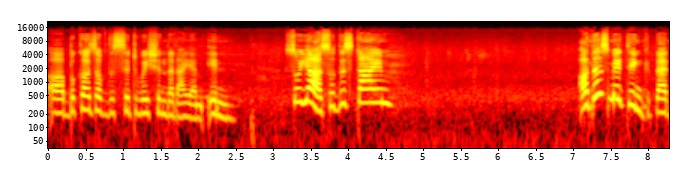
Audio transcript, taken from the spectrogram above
uh, because of the situation that I am in. So, yeah, so this time others may think that,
